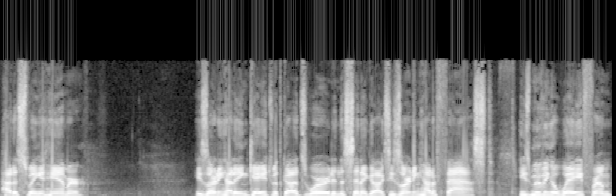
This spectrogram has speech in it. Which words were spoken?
how to swing a hammer. He's learning how to engage with God's word in the synagogues. He's learning how to fast. He's moving away from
